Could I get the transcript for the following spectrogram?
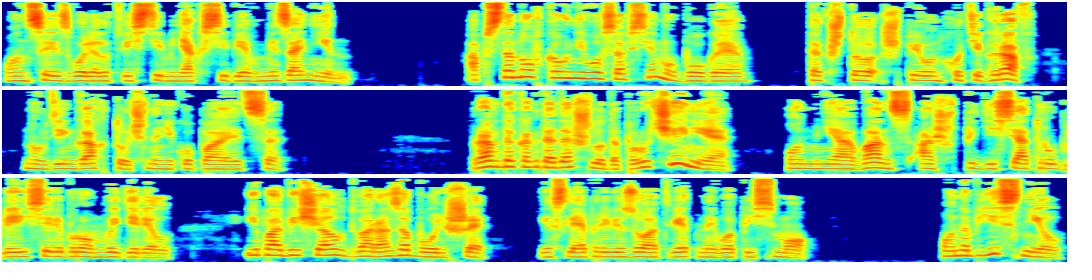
Он соизволил отвести меня к себе в мезонин. Обстановка у него совсем убогая, так что шпион хоть и граф, но в деньгах точно не купается. Правда, когда дошло до поручения, он мне аванс аж в 50 рублей серебром выделил и пообещал в два раза больше, если я привезу ответ на его письмо. Он объяснил,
